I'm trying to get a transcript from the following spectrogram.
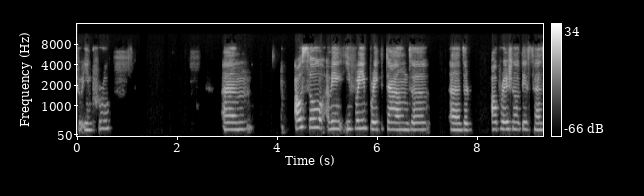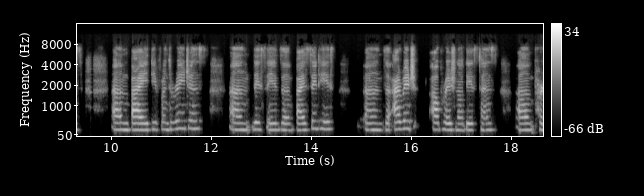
to improve. Um, also, I mean, if we break down the uh, the operational distance um, by different regions, um, this is uh, by cities, uh, the average operational distance um, per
